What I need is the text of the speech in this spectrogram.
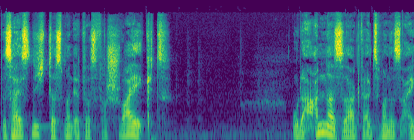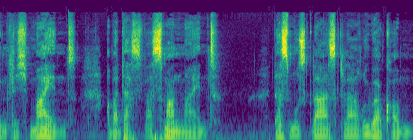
Das heißt nicht, dass man etwas verschweigt oder anders sagt, als man es eigentlich meint. Aber das, was man meint, das muss glasklar rüberkommen,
